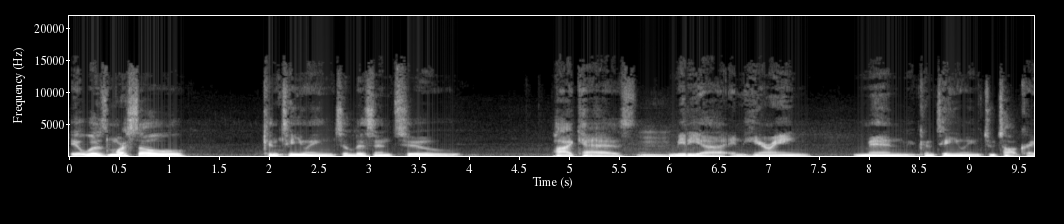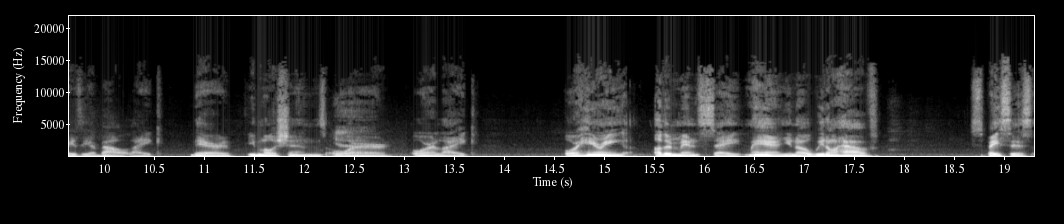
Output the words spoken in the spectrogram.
it was more so continuing to listen to podcasts, Mm. media, and hearing men continuing to talk crazy about like their emotions or or like or hearing other men say, "Man, you know, we don't have spaces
